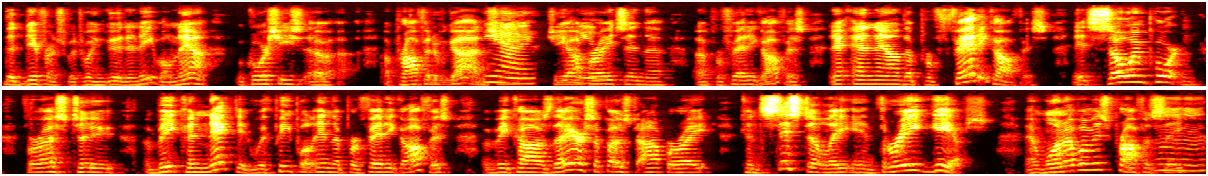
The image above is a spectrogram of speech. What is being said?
the difference between good and evil. Now, of course, she's a, a prophet of God. She- Yeah, She, yeah. operates in the uh, prophetic office. A- And now, the prophetic office, it's so important for us to be connected with people in the prophetic office because they are supposed to operate consistently in three gifts. And one of them is prophecy. Mhm.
